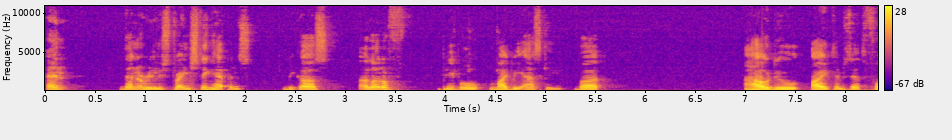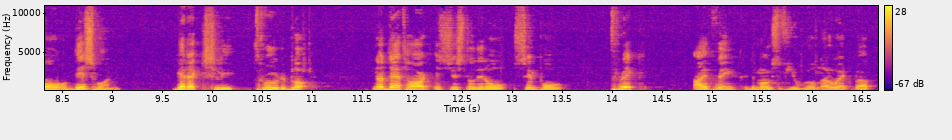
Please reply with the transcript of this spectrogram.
And then a really strange thing happens, because a lot of people might be asking, but how do items that fall on this one get actually through the block? Not that hard, it's just a little simple trick. I think the most of you will know it, but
